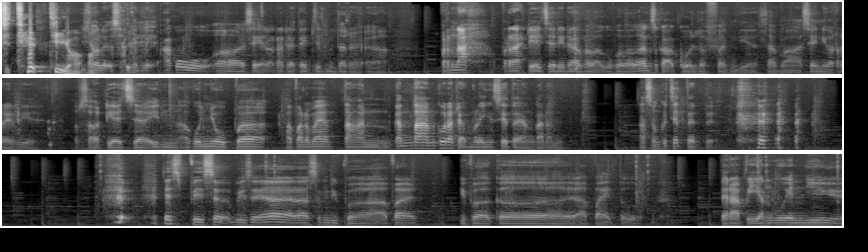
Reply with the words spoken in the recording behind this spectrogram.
Jadi ya. Yo, lek sakit lek aku eh saya rada tangent bentar. eh, pernah pernah diajarin sama bapakku bapakku kan suka golf kan dia sama seniornya dia terus aku diajain aku nyoba apa namanya tangan kan tanganku rada melengsit ya yang kanan langsung kecetet ya. terus besok besoknya langsung dibawa apa dibawa ke apa itu terapi yang UNY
